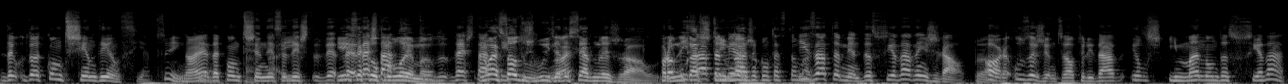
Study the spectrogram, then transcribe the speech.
da, da condescendência, Sim, não é? sim. Da condescendência Ah, e- deste, de, E esse é que é o desta problema. atitude- desta não é só dos juízes, é da sociedade de maneira geral. Pro- e no caso dos exatamente. tribunais acontece também. Exatamente, da sociedade em geral. Pronto. Ora, os agentes de autoridade, eles emanam da sociedade.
